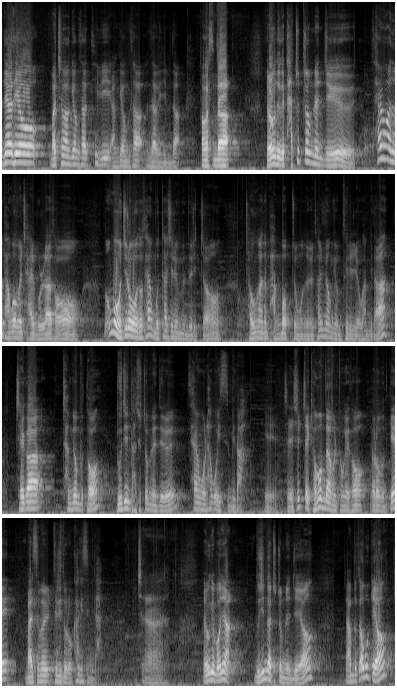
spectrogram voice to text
안녕하세요. 맞춤 안경사 TV 안경사 은사빈입니다. 반갑습니다. 여러분들 그 다초점 렌즈 사용하는 방법을 잘 몰라서 너무 어지러워서 사용 못 하시는 분들 있죠. 적응하는 방법 좀 오늘 설명 좀 드리려고 합니다. 제가 작년부터 누진 다초점 렌즈를 사용을 하고 있습니다. 예, 제 실제 경험담을 통해서 여러분께 말씀을 드리도록 하겠습니다. 자, 여기 뭐냐? 누진 다 초점 렌즈예요. 자, 한번 써볼게요.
